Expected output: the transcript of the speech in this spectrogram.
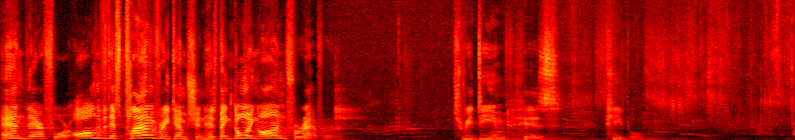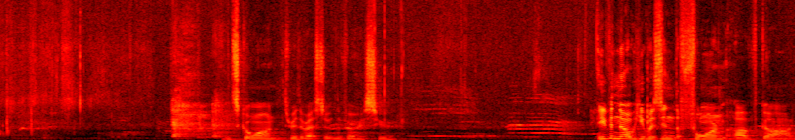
And therefore, all of this plan of redemption has been going on forever to redeem his people. Let's go on through the rest of the verse here. Even though he was in the form of God,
